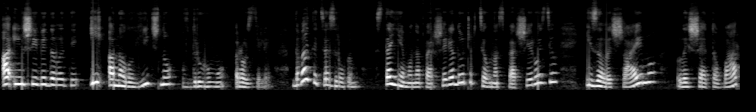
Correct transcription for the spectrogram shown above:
а інший видалити, і аналогічно в другому розділі. Давайте це зробимо. Стаємо на перший рядочок, це у нас перший розділ, і залишаємо лише товар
